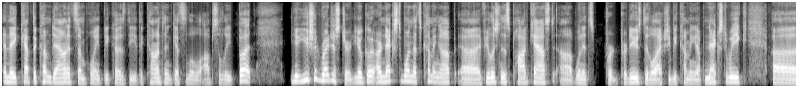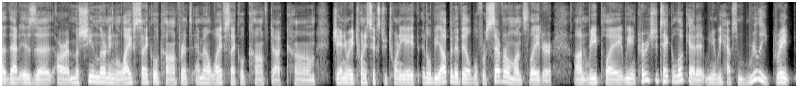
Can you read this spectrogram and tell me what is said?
and they have to come down at some point because the the content gets a little obsolete. But you know, you should register. You know, go to our next one that's coming up. Uh, if you're listening to this podcast uh, when it's pr- produced, it'll actually be coming up next week. Uh, that is uh, our machine learning lifecycle conference, mllifecycleconf.com, January 26th through 28th. It'll be up and available for several months later on replay. We encourage you to take a look at it. We, we have some really great,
